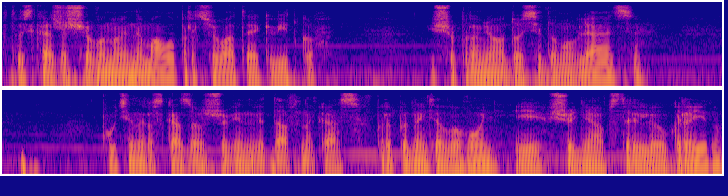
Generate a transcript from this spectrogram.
Хтось каже, що воно і не мало працювати, як Вітков, і що про нього досі домовляються. Путін розказував, що він віддав наказ припинити вогонь і щодня обстрілює Україну.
